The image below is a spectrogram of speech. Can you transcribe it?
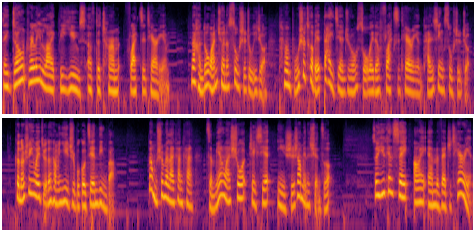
they don't really like the use of the term flexitarian. 那很多完全的素食主义者，他们不是特别待见这种所谓的 flexitarian 弹性素食者， 可能是因为觉得他们意志不够坚定吧。那我们顺便来看看怎么样来说这些饮食上面的选择。So you can say I am a vegetarian，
